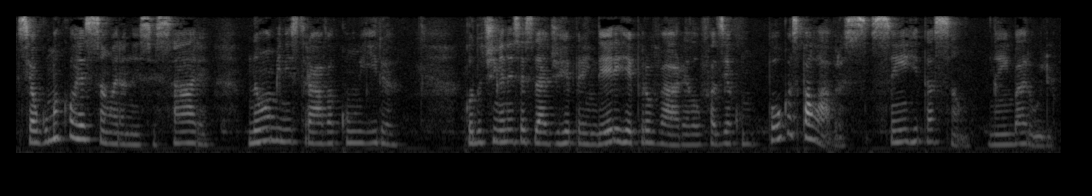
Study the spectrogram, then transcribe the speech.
Se alguma correção era necessária, não a ministrava com ira. Quando tinha necessidade de repreender e reprovar, ela o fazia com poucas palavras, sem irritação, nem barulho.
